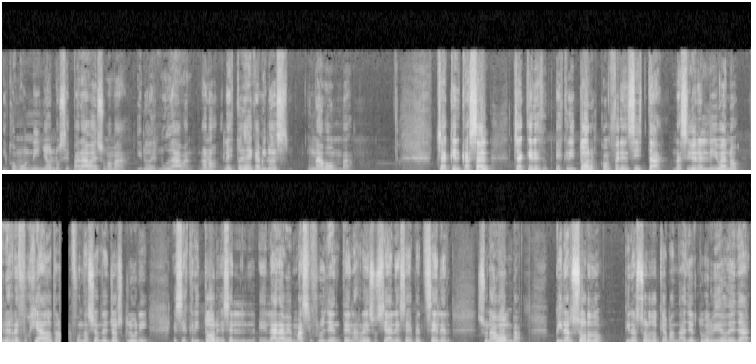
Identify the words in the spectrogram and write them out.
y como un niño lo separaba de su mamá y lo desnudaban. No, no, la historia de Camilo es una bomba. Chaker Casal, Chaker es escritor, conferencista, nacido en el Líbano, él es refugiado, trabaja en la fundación de George Clooney, es escritor, es el, el árabe más influyente en las redes sociales, es bestseller, es una bomba. Pilar Sordo, Pilar Sordo, que ayer tuve el video de ella,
